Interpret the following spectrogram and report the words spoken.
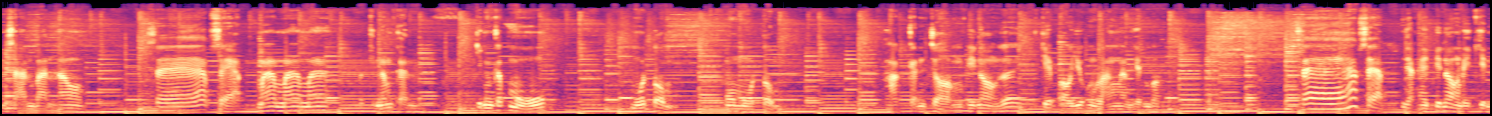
อีสานบ้านเฮา แซบแซบมามามามากินน้ำกัน กินกับหมู หมูต้มหัวหมูต้มพักกันจองพี่น้องเอ้ยเก็บเอาอยู่ข้างหลังนั่นเห็นบ่แซบแซบอยากให้พี่น้องได้กิน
